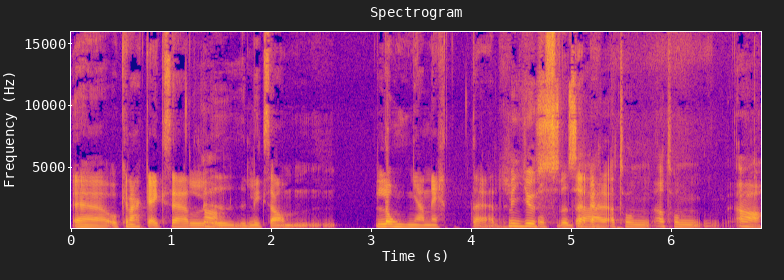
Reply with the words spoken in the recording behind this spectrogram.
eh, och knacka Excel ja. i liksom, långa nätter. Men just så, så, här att hon, att hon, ja,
